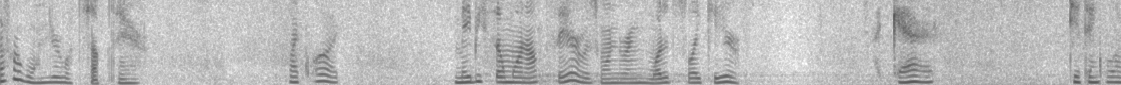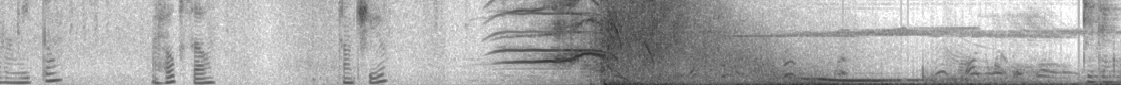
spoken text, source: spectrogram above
Ever wonder what's up there? Like what? Maybe someone up there is wondering what it's like here. I guess. Do you think we'll ever meet them? I hope so. Don't you? Do you think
